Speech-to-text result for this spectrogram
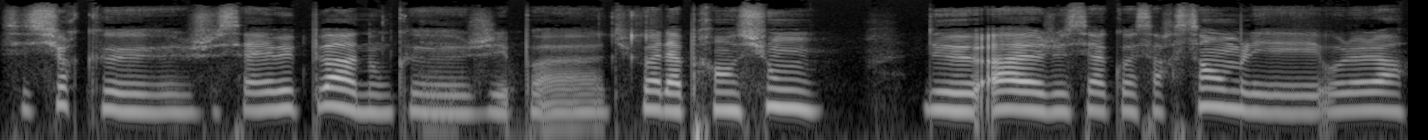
c'est sûr que je savais pas, donc euh, j'ai pas, tu vois, l'appréhension de ah, je sais à quoi ça ressemble et oh là là.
